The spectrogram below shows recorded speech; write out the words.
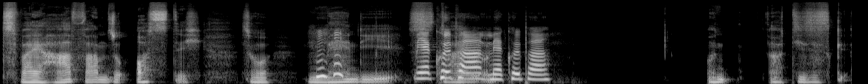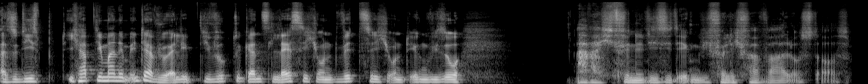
zwei Haarfarben so ostig, so Mandy. Mehr Culpa, mehr Culpa. Und auch dieses, also die ist, ich habe die mal im Interview erlebt, die wirkte ganz lässig und witzig und irgendwie so. Aber ich finde, die sieht irgendwie völlig verwahrlost aus.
